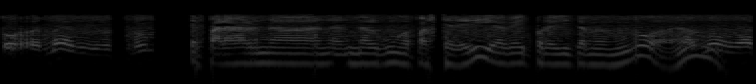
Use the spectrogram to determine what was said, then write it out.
dos remedios, non? E parar na, na, na alguna pastelería que hai por ali tamén moi boa, non? Tamén, a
